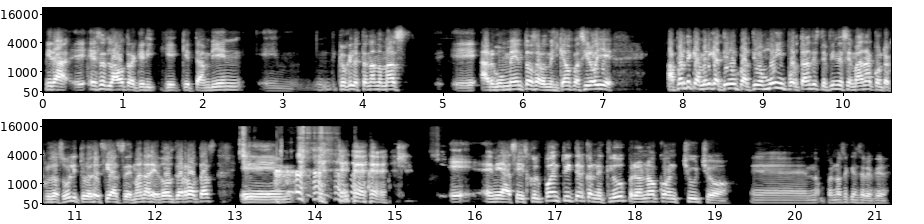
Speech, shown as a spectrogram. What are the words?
Mira, eh, esa es la otra que, que, también em, creo que le están dando más eh, argumentos a los mexicanos para decir, oye, aparte que América tiene un partido muy importante este fin de semana contra Cruz Azul, y tú lo decías, semana de dos derrotas. Eh, eh, mira, se disculpó en Twitter con el club, pero no con Chucho. no, pues no sé a quién se refiere.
